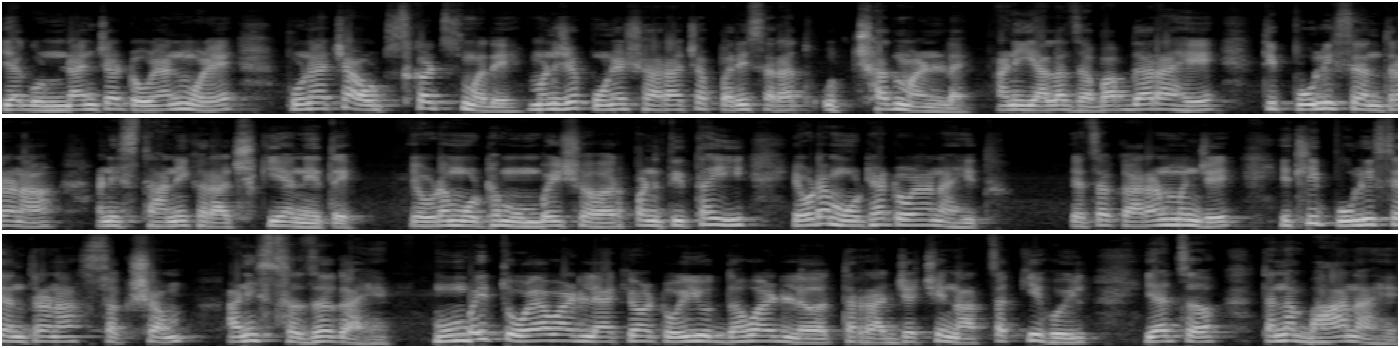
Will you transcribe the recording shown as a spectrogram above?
या गुंडांच्या टोळ्यांमुळे पुण्याच्या आउटस्कट्समध्ये म्हणजे पुणे शहराच्या परिसरात उच्छाद मांडलाय आणि याला जबाबदार आहे ती पोलीस यंत्रणा आणि स्थानिक राजकीय नेते. एवढं मोठं मुंबई शहर पण तिथंही एवढ्या मोठ्या टोळ्या नाहीत. याचं कारण म्हणजे इथली पोलीस यंत्रणा सक्षम आणि सजग आहे. मुंबईत टोळ्या वाढल्या किंवा टोळी युद्ध वाढलं तर राज्याची नाचक्की होईल याचं त्यांना भान आहे.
